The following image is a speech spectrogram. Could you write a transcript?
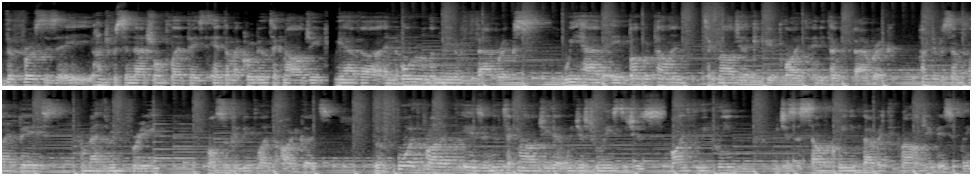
the first is a 100% natural and plant-based antimicrobial technology. We have uh, an odor eliminator for fabrics. We have a bug repellent technology that can be applied to any type of fabric. 100% plant-based, permethrin-free, also can be applied to hard goods. The fourth product is a new technology that we just released, which is Mindfully Clean, which is a self-cleaning fabric technology. Basically,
